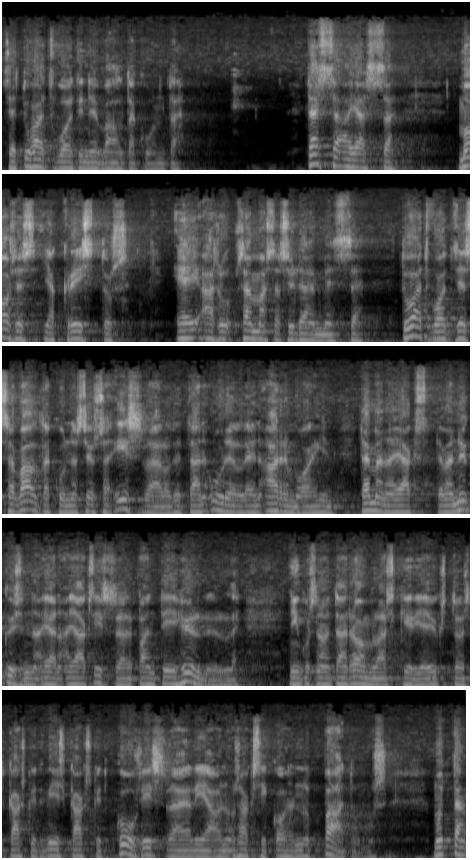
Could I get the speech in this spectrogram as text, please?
se tuhatvuotinen valtakunta. Tässä ajassa Mooses ja Kristus ei asu samassa sydämessä – tuhatvuotisessa valtakunnassa, jossa Israel otetaan uudelleen armoihin, tämän, ajaksi, tämän nykyisen ajan ajaksi Israel pantiin hyllylle. Niin kuin sanotaan roomalaiskirje 11, 25, 26, Israelia on osaksi kohdannut paatumus. Mutta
